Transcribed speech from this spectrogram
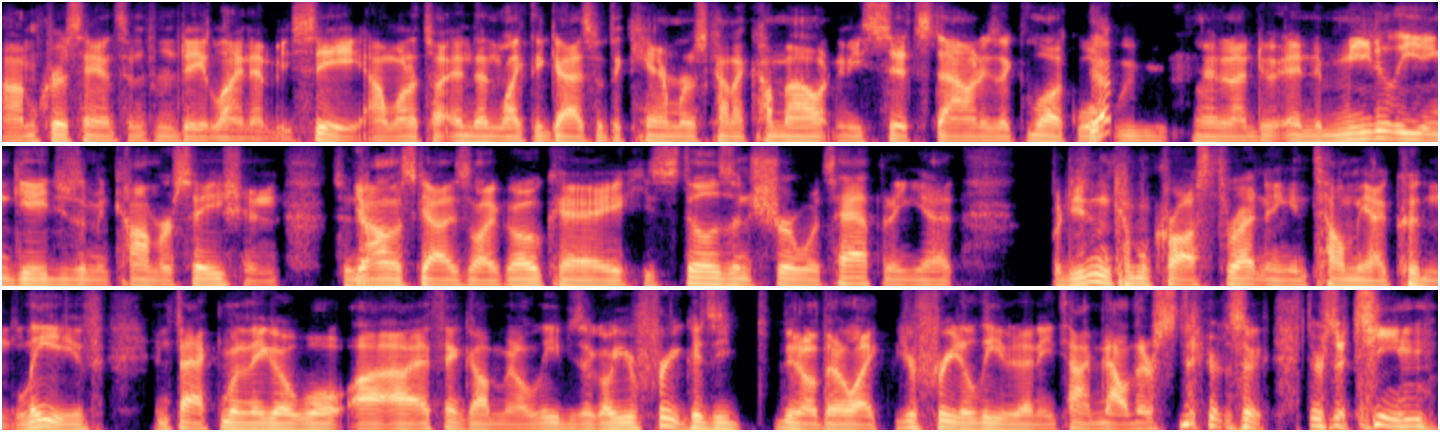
I'm Chris Hansen from Dateline NBC. I want to talk. And then like the guys with the cameras kind of come out and he sits down. He's like, look, what yep. we planning on doing and immediately engages him in conversation. So yep. now this guy's like, okay, he still isn't sure what's happening yet but he didn't come across threatening and tell me I couldn't leave. In fact, when they go, well, I, I think I'm going to leave, he's like, oh, you're free because he, you know, they're like, you're free to leave at any time. Now there's there's a there's a team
